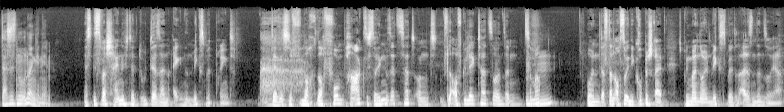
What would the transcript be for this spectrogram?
Das ist nur unangenehm. Es ist wahrscheinlich der Dude, der seinen eigenen Mix mitbringt. Ah. Der das noch, noch vor dem Park sich so hingesetzt hat und ein bisschen aufgelegt hat, so in seinem Zimmer. Mhm. Und das dann auch so in die Gruppe schreibt, ich bringe mal einen neuen Mix mit und alles sind dann so, ja.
